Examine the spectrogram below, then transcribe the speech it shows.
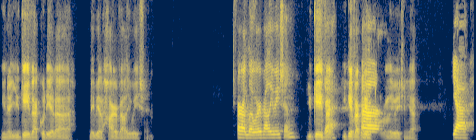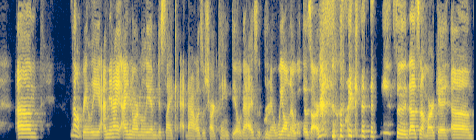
you know you gave equity at a maybe at a higher valuation or a lower valuation. You gave yeah. you gave equity uh, valuation, yeah. Yeah. Um, not really. I mean, I, I normally am just like that was a Shark Tank deal, guys. Right. You know, we all know what those are. like, right. so that's not market. Um,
